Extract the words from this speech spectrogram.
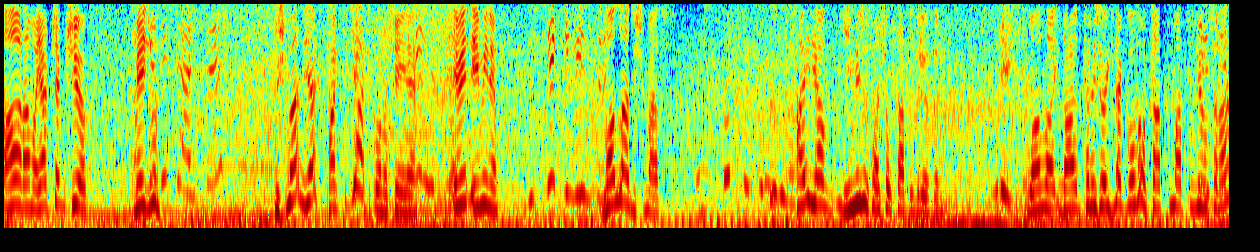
Ağır ama yapacak bir şey yok. Mecbur düşerse düşmez ya. Taktik ya artık onun şeyine. Evet eminim. düşecek gibi hissediyorum. Vallahi düşmez. Hayır ya yemin ediyorum sana çok tatlı duruyorsun. Vallahi daha tanışalı 2 dakika oldu ama tatlı matlı diyorum sana.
